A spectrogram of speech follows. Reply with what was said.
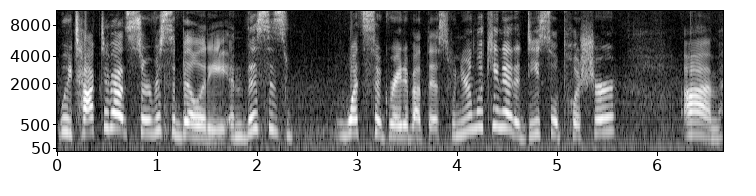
we talked about serviceability and this is what's so great about this. When you're looking at a diesel pusher, um,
